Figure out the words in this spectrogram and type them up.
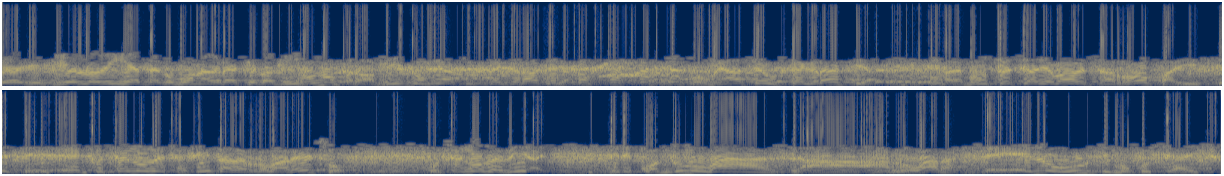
yo, si yo lo dije hasta como una gracia para ti. No, no, pero a mí no me hace usted gracia. No me hace usted gracia. Además, llevado esa ropa y es que usted no necesita de robar eso. Usted no debía. Mire, cuando uno va a, a robar, es lo último que usted ha hecho.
